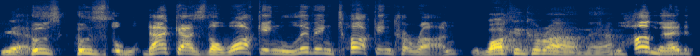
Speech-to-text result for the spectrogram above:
yes. who's who's the, that guy's the walking, living, talking Quran. The walking Quran, man? Muhammad,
